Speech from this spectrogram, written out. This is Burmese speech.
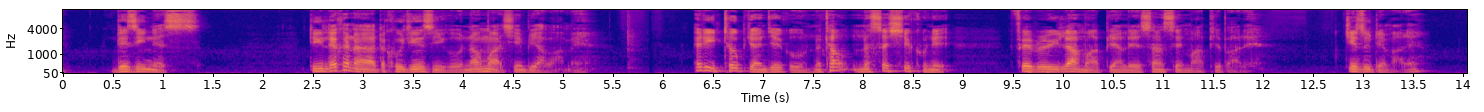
dizziness ဒီလက္ခဏာတစ်ခုချင်းစီကို နောက်မှရှင်းပြပါမယ်အဲ့ဒီထုတ်ပြန်ချက်ကို2028ခုနှစ် ဖေဖော်ဝါရီလမှာပြန်လည်ဆန်းစစ်မှာဖြစ်ပါတယ်ကျေးဇူးတင်ပါတယ်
